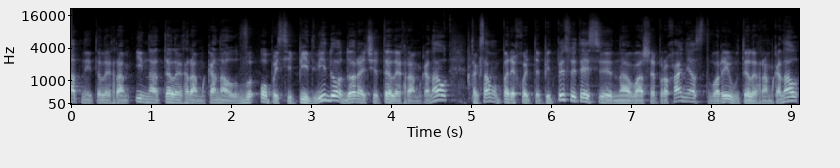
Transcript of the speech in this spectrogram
приватний телеграм і на телеграм-канал в описі під відео. До речі, телеграм-канал. Так само переходьте, підписуйтесь на ваше прохання. Створив телеграм-канал.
